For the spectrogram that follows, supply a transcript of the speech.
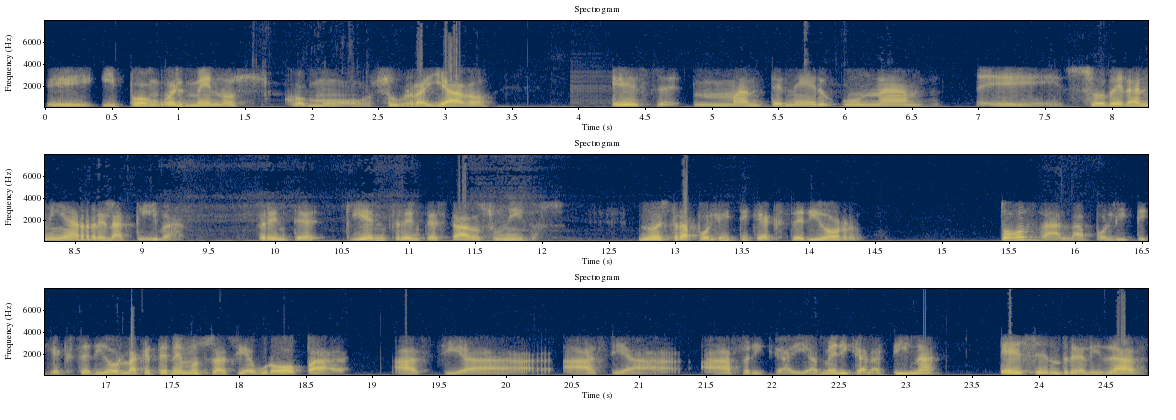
y, y pongo el menos como subrayado, es mantener una eh, soberanía relativa frente quién frente a Estados Unidos. Nuestra política exterior, toda la política exterior, la que tenemos hacia Europa, hacia Asia, África y América Latina, es en realidad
